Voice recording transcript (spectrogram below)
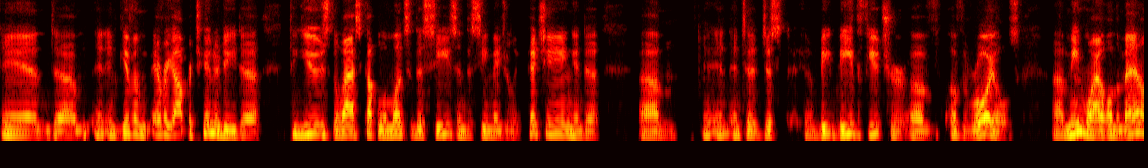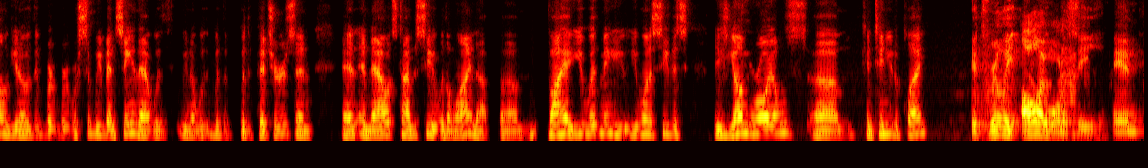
and um and, and give them every opportunity to to use the last couple of months of this season to see major league pitching and to um, and, and to just you know, be be the future of of the Royals. Uh, meanwhile, on the mound, you know, we have been seeing that with you know with, with the, with the pitchers, and and and now it's time to see it with a lineup. Um, Vahe, you with me? You, you want to see this these young Royals um, continue to play? It's really all I want to see, and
